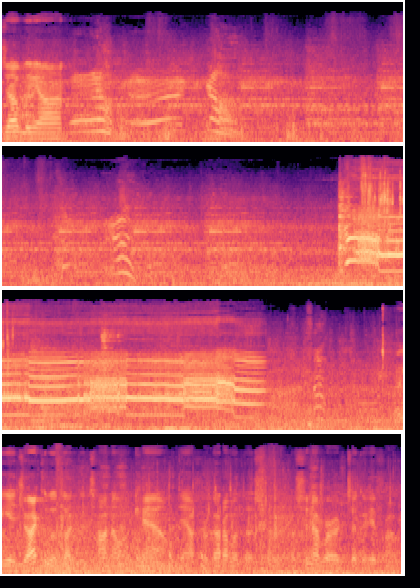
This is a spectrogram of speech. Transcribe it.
Good job, Leon. Oh yeah, Dracula's like the Tano and Cam. Damn, I forgot about that shit. I should never took a hit from him.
